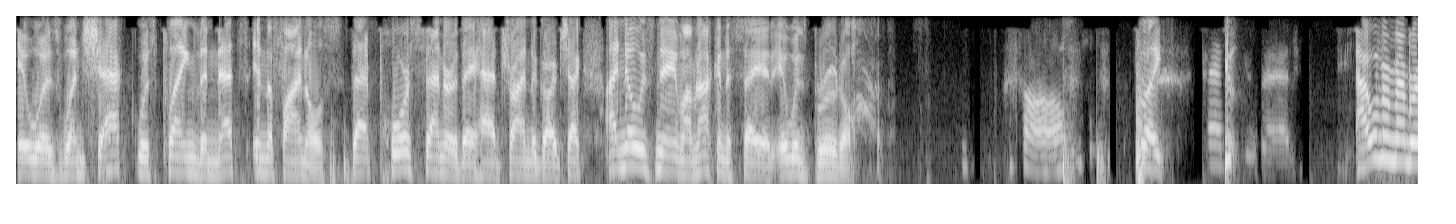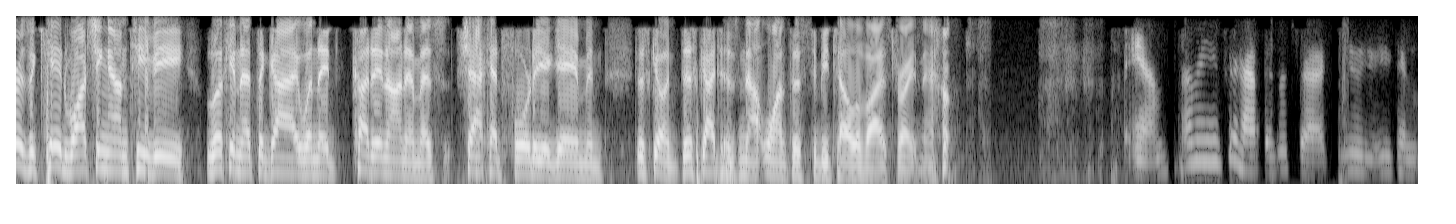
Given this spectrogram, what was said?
it was when Shaq was playing the Nets in the finals. That poor center they had trying to guard Shaq. I know his name. I'm not going to say it. It was brutal. Oh, like that's too bad. I would remember as a kid watching on TV, looking at the guy when they'd cut in on him as Shaq had 40 a game and just going, this guy does not want this to be televised right now. Damn. I mean, if it happens, it's Shaq. You you can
